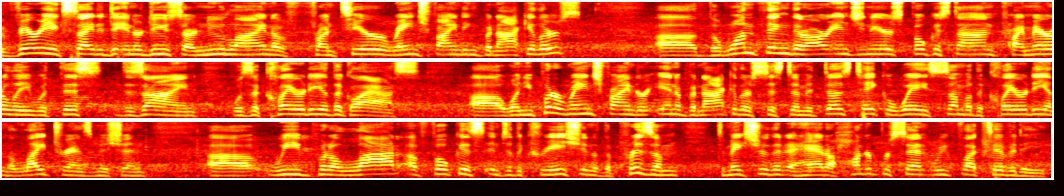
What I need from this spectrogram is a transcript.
very excited to introduce our new line of Frontier range finding binoculars. Uh, the one thing that our engineers focused on primarily with this design was the clarity of the glass. Uh, when you put a rangefinder in a binocular system, it does take away some of the clarity and the light transmission. Uh, we put a lot of focus into the creation of the prism to make sure that it had 100% reflectivity.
